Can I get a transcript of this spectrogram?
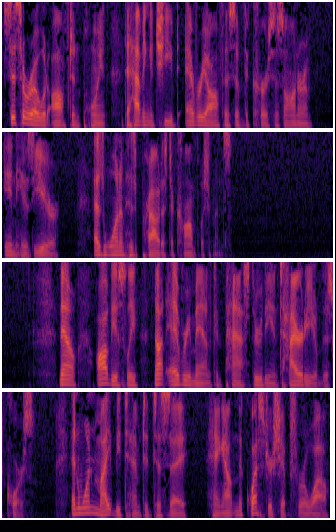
Cicero would often point to having achieved every office of the cursus honorum in his year as one of his proudest accomplishments. Now, obviously, not every man could pass through the entirety of this course, and one might be tempted to say, hang out in the quaestorships for a while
